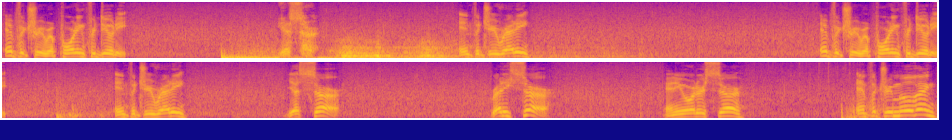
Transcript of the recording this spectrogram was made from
Infantry reporting for duty. Yes, sir. Infantry ready? Infantry reporting for duty. Infantry ready? Yes, sir. Ready, sir. Any orders, sir? Infantry moving?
